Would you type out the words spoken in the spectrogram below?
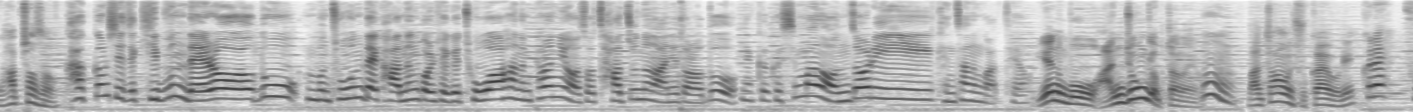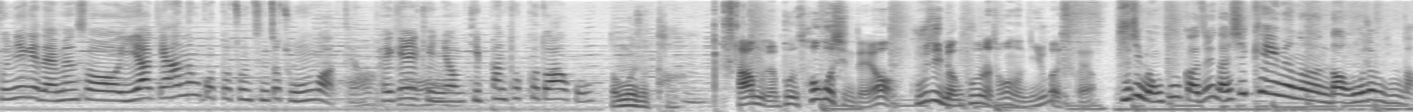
합쳐서 가끔씩 이제 기분 내려도 한번 좋은 데 가는 걸 되게 좋아하는 편이어서 자주는 아니더라도 그냥 그, 그 10만 원 언저리 괜찮은 것 같아요. 얘는 뭐 안 좋은 게 없잖아요 응. 만점 한번 줄까요 우리? 그래 분위기 내면서 이야기하는 것도 전 진짜 좋은 것 같아요. 100일 기념 딥한 토크도 하고 너무 좋다 다음은 명품 속옷인데요. 굳이 명품이라 적어놓은 이유가 있을까요? 굳이 명품까지? 난 CK면은 난 5점 준다.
